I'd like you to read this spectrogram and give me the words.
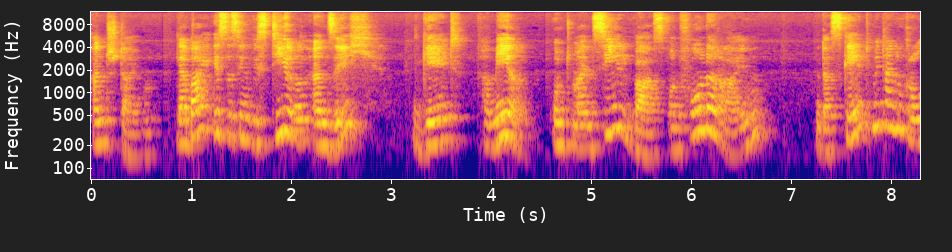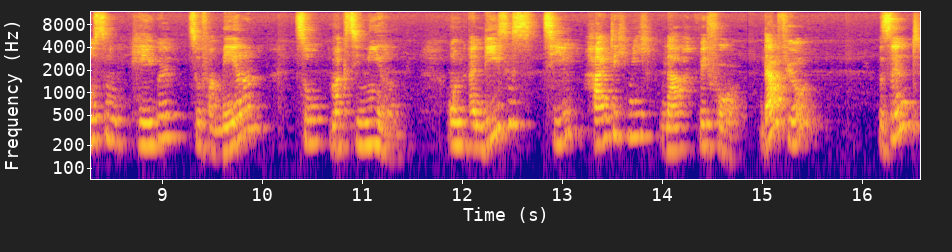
ansteigen. Dabei ist das Investieren an sich Geld vermehren. Und mein Ziel war es von vornherein, das Geld mit einem großen Hebel zu vermehren, zu maximieren. Und an dieses Ziel halte ich mich nach wie vor. Dafür sind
